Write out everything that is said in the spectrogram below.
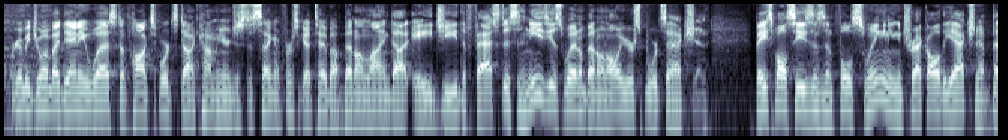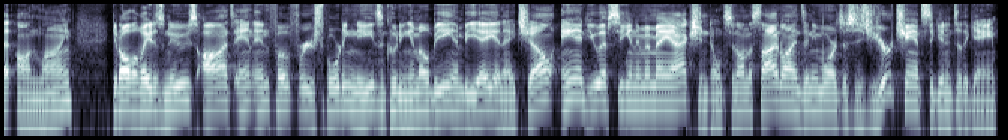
We're going to be joined by Danny West of hawgsports.com here in just a second. First, I got to tell you about betonline.ag, the fastest and easiest way to bet on all your sports action. Baseball season's in full swing, and you can track all the action at BetOnline. Get all the latest news, odds, and info for your sporting needs, including MLB, NBA, NHL, and UFC and MMA action. Don't sit on the sidelines anymore. This is your chance to get into the game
